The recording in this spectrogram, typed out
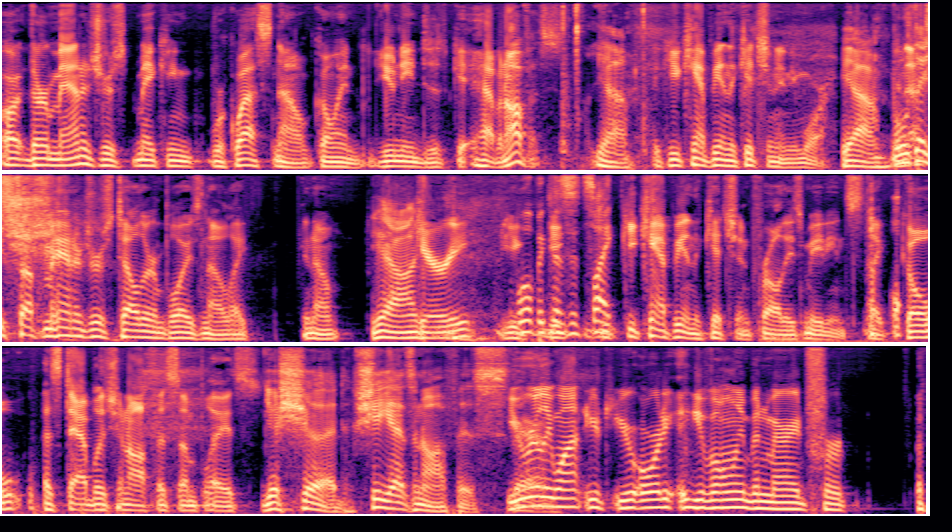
are their managers making requests now, going, "You need to get, have an office. Yeah, Like you can't be in the kitchen anymore." yeah. Well, they stuff managers tell their employees now, like you know, Yeah, Gary. You, Well, because you- it's like- you can't be in the kitchen for all these meetings. Like, go establish an office someplace. You should. She has an office. You there. really want you're, you're already you've only been married for a,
